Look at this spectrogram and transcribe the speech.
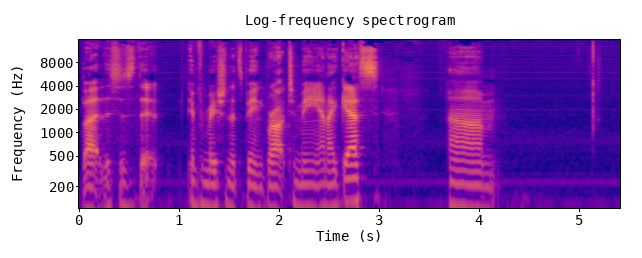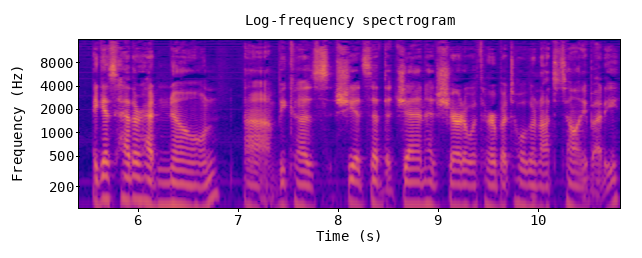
but this is the information that's being brought to me. And I guess, um, I guess Heather had known uh, because she had said that Jen had shared it with her, but told her not to tell anybody.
